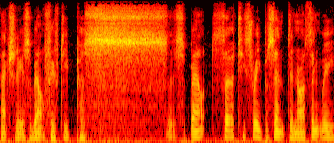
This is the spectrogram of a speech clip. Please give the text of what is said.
actually it's about 50 percent it's about 33% thinner. I think the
